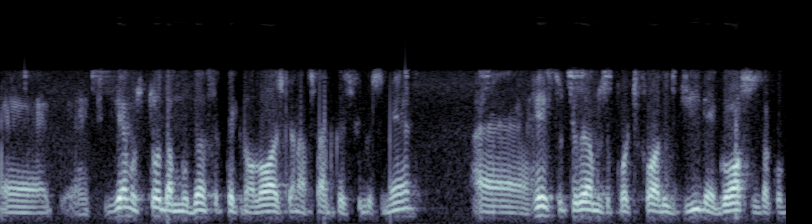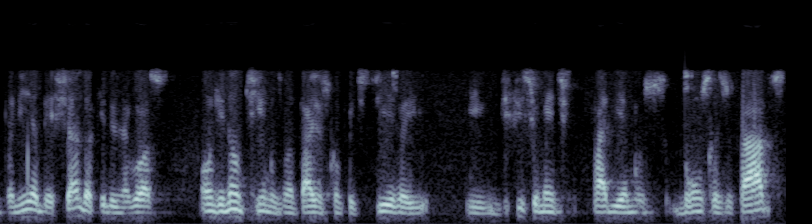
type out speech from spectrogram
é, é, fizemos toda a mudança tecnológica nas fábricas de fibrocimento, é, reestruturamos o portfólio de negócios da companhia, deixando aqueles negócios onde não tínhamos vantagens competitivas e, e dificilmente faríamos bons resultados,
